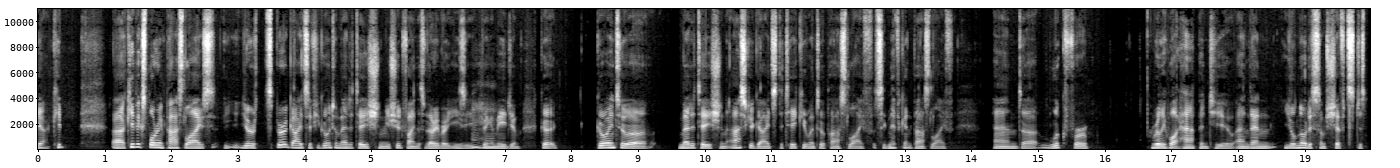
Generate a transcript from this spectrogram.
Yeah, keep uh, keep exploring past lives. Your spirit guides. If you go into meditation, you should find this very very easy. Being a Mhm. medium, go go into a meditation. Ask your guides to take you into a past life, a significant past life, and uh, look for really what happened to you. And then you'll notice some shifts just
